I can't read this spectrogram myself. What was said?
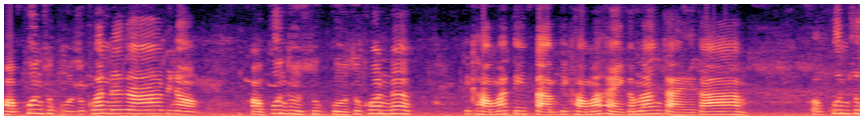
ขอบคุณสุกุสุกคนนะจ๊ะพี่น้องขอบคุณทุกสุกุสุกคนเด้อที่เขามาติดตามที่เขามาให้กำลังใจตาม ขอบคุณสุ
